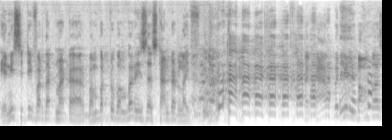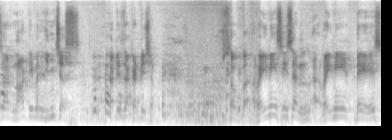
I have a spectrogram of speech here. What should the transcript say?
any city for that matter, bumper to bumper is a standard life. the gap between bumpers are not even inches. That is the condition. So rainy season, uh, rainy days,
